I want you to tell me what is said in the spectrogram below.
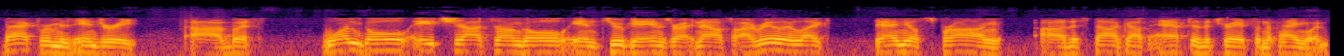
back from his injury. Uh, but one goal, eight shots on goal in two games right now. So I really like Daniel Sprong, uh, the stock up after the trade from the Penguins.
